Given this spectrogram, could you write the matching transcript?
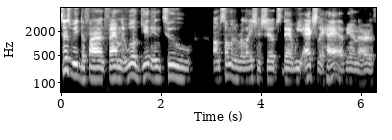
since we defined family, we'll get into um, some of the relationships that we actually have here on the earth.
